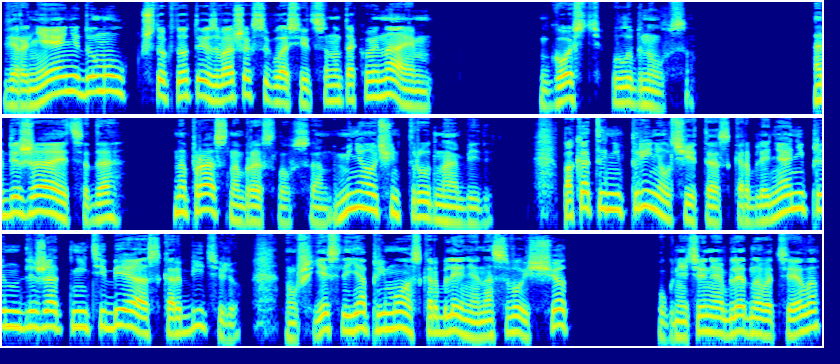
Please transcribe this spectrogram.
Вернее, не думал, что кто-то из ваших согласится на такой найм. Гость улыбнулся. «Обижается, да? Напрасно, Бреслов-сан. Меня очень трудно обидеть. Пока ты не принял чьи-то оскорбления, они принадлежат не тебе, а оскорбителю. Но уж если я приму оскорбление на свой счет... Угнетение бледного тела?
